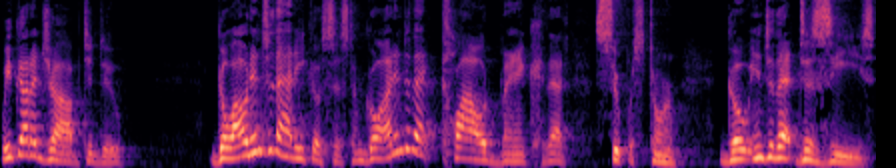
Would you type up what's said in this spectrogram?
We've got a job to do. Go out into that ecosystem, go out into that cloud bank, that superstorm, go into that disease,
